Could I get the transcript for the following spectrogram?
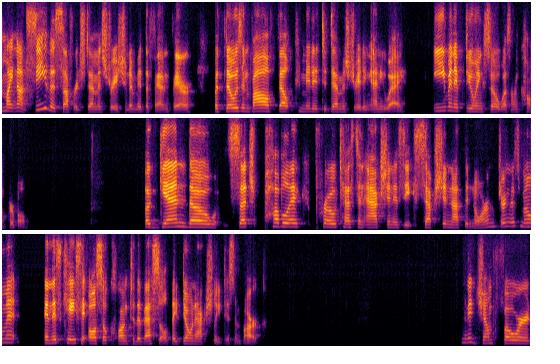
might not see the suffrage demonstration amid the fanfare but those involved felt committed to demonstrating anyway even if doing so was uncomfortable Again, though, such public protest and action is the exception, not the norm during this moment. In this case, they also clung to the vessel. They don't actually disembark. I'm going to jump forward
